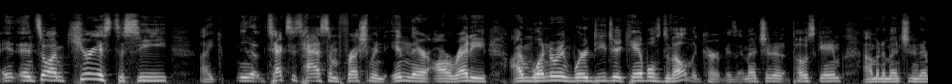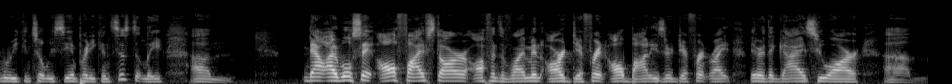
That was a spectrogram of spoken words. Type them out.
And, and so I'm curious to see, like, you know, Texas has some freshmen in there already. I'm wondering where DJ Campbell's development curve is. I mentioned it post game. I'm going to mention it every week until we see him pretty consistently. Um, now, I will say all five star offensive linemen are different. All bodies are different, right? They're the guys who are um,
